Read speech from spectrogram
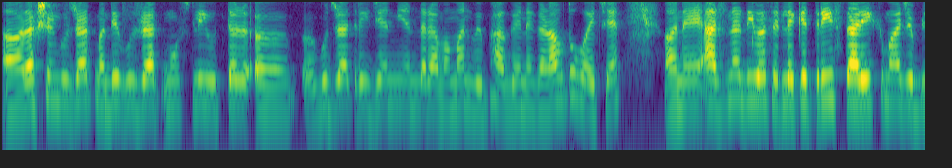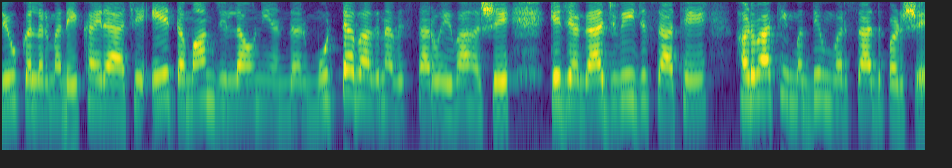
દક્ષિણ ગુજરાત, મધ્ય ગુજરાત મોસ્ટલી ઉત્તર ગુજરાત રિજનની અંદર હવામાન વિભાગ એને ગણાવતું હોય છે. અને આજના દિવસ એટલે કે ત્રીસ તારીખમાં જે બ્લુ કલરમાં દેખાઈ રહ્યા છે, એ તમામ જિલ્લાઓની અંદર મોટા ભાગના વિસ્તારો એવા હશે કે જ્યાં ગાજવીજ સાથે હળવાથી મધ્યમ વરસાદ પડશે.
